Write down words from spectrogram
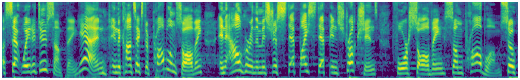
a set way to do something. Yeah, and in the context of problem solving, an algorithm is just step-by-step -step instructions for solving some problem. So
